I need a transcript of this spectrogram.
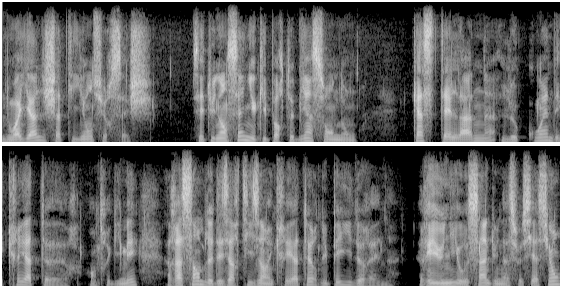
Noyal Châtillon-sur-Sèche. C'est une enseigne qui porte bien son nom. Castellane, le coin des créateurs, entre guillemets, rassemble des artisans et créateurs du pays de Rennes. Réunis au sein d'une association,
